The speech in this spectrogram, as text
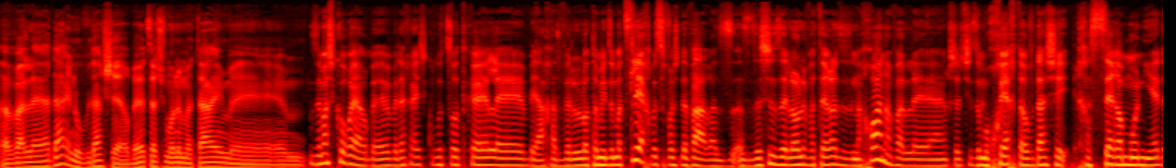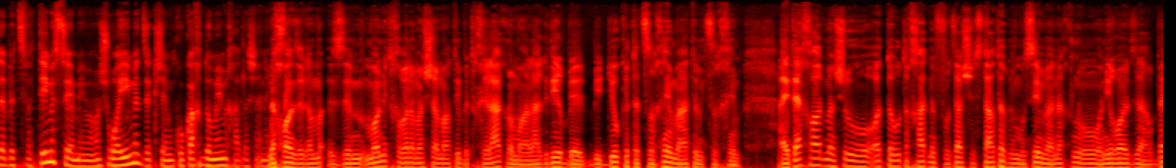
אבל אה, עדיין עובדה שהרבה יוצאי 8200, אה, זה מה שקורה הרבה, בדרך כלל יש קבוצות כאלה ביחד, ולא תמיד זה מצליח בסופו של דבר, אז, אז זה שזה לא לוותר על זה, זה נכון, אבל uh, אני חושבת שזה מוכיח את העובדה שחסר המון ידע בצוותים מסוימים, ממש רואים את זה כשהם כל כך דומים אחד לשני. נכון, זה גם, זה מאוד מתחבר למה שאמרתי בתחילה, כלומר להגדיר בדיוק את הצרכים, מה אתם צריכים. אני אתן לך עוד משהו, עוד טעות אחת נפוצה שסטארט-אפים עושים, ואנחנו, אני רואה את זה הרבה,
